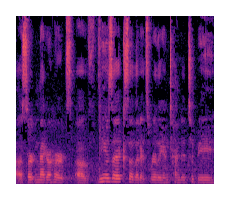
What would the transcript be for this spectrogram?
a certain megahertz of music so that it's really intended to be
